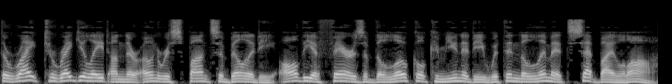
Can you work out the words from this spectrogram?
the right to regulate on their own responsibility all the affairs of the local community within the limits set by law."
